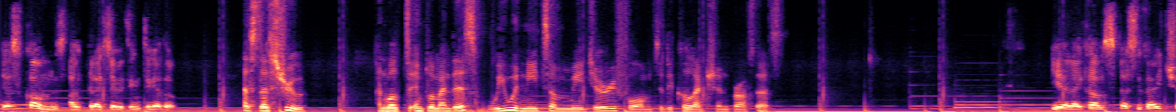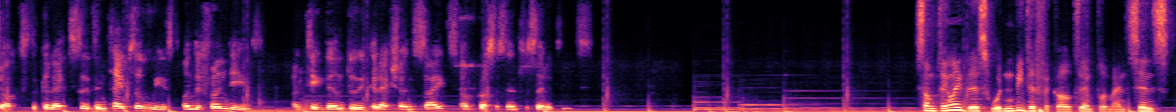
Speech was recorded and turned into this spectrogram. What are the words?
just comes and collects everything together. Yes, that's true. And well, to implement this, we would need some major reform to the collection process. Yeah, like have specified trucks to collect certain types of waste on different days and take them to the collection sites and processing facilities. Something like this wouldn't be difficult to implement since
